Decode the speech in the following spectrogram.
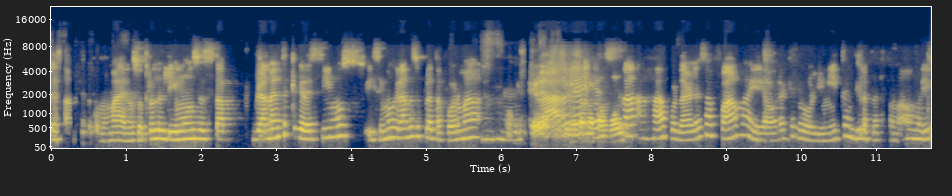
están diciendo como, madre, nosotros les dimos esta, realmente que crecimos, hicimos grande su plataforma, era darle esa plataforma. ajá, por darle esa fama y ahora que lo limiten, di, la plataforma va a morir,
